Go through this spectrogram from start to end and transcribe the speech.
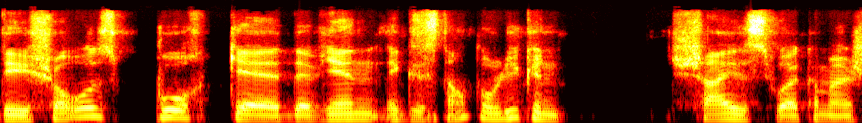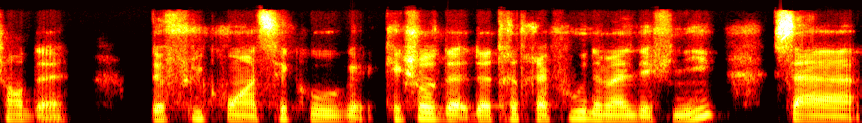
des choses pour qu'elles deviennent existantes, au lieu qu'une chaise soit comme un genre de, flux quantique ou quelque chose de, très, très flou, de mal défini, ça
